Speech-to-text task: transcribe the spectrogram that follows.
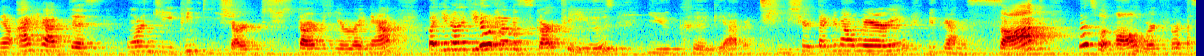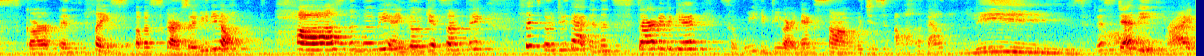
Now, I have this orangey pinky shark scarf here right now, but you know, if you don't have a scarf to use, you could grab a t-shirt that you're not wearing, you could grab a sock. This would all work for a scarf in place of a scarf. So if you need to pause the movie and go get something, please go do that and then start it again so we can do our next song, which is all about leaves. Miss Debi. Right,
